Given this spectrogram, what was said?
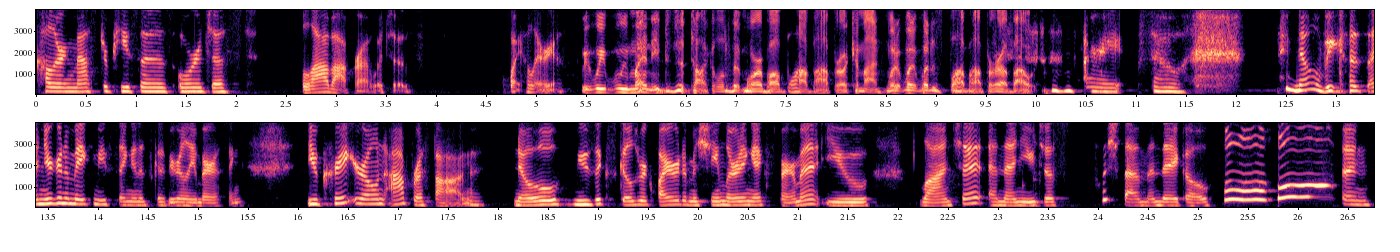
coloring masterpieces, or just blob opera, which is quite hilarious. We, we, we might need to talk a little bit more about Blob Opera. Come on. What, what, what is Blob Opera about? All right. So no, because then you're going to make me sing and it's going to be really embarrassing. You create your own opera song. No music skills required, a machine learning experiment. You launch it and then you just push them and they go, oh, oh, and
